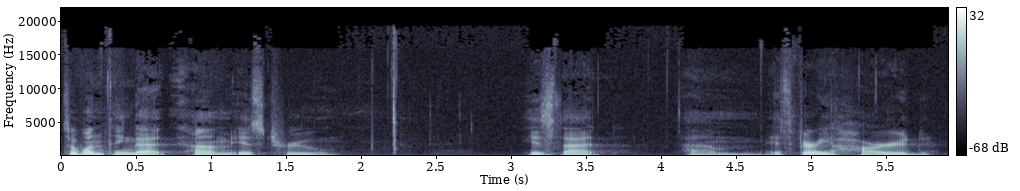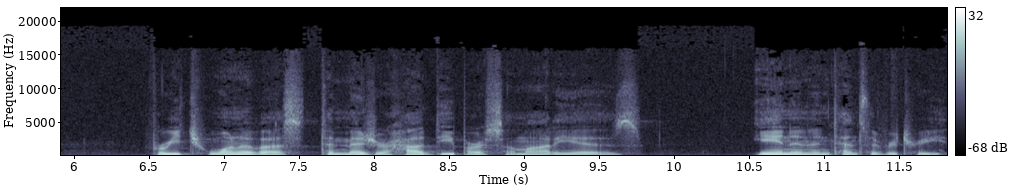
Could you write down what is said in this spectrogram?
So, one thing that um, is true is that um, it's very hard for each one of us to measure how deep our samadhi is in an intensive retreat.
